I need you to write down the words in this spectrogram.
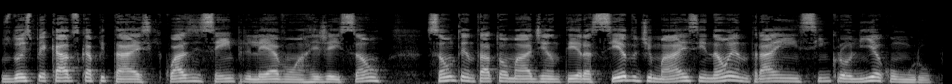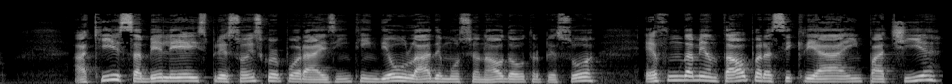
Os dois pecados capitais que quase sempre levam à rejeição são tentar tomar a dianteira cedo demais e não entrar em sincronia com o grupo. Aqui, saber ler expressões corporais e entender o lado emocional da outra pessoa é fundamental para se criar empatia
